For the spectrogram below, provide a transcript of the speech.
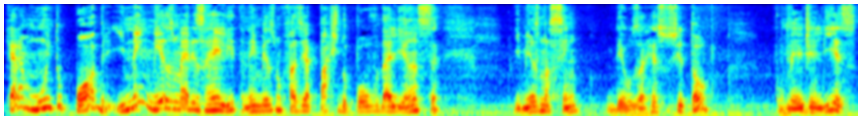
que era muito pobre e nem mesmo era israelita, nem mesmo fazia parte do povo da aliança. E mesmo assim, Deus a ressuscitou por meio de Elias.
